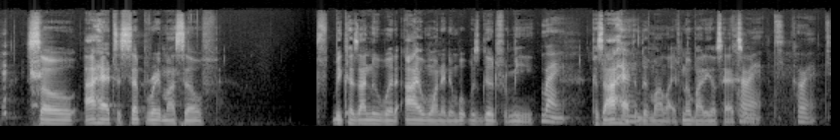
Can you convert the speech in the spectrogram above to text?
so i had to separate myself because i knew what i wanted and what was good for me Right. Because i had to live my life nobody else had to Correct. Correct.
